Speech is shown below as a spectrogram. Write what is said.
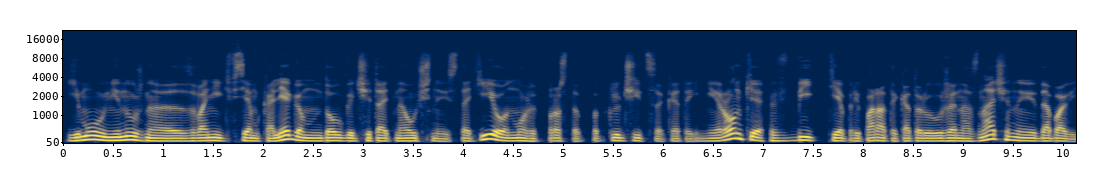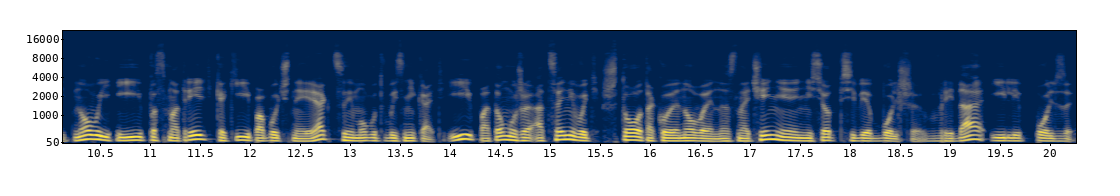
ему не нужно звонить всем коллегам, долго читать научные статьи, он может просто подключиться к этой нейронке, вбить те препараты, которые уже назначены, добавить новый и посмотреть, какие побочные реакции могут возникать, и потом уже оценивать, что такое новое назначение несет в себе больше вреда или пользы.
